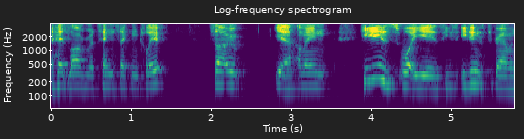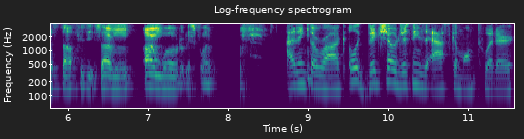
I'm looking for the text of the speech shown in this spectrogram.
a headline from a 10 second clip. So, yeah, I mean, he is what he is. He's, his Instagram and stuff is its own own world at this point. I think The Rock. Look, Big Show just needs to ask him on Twitter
